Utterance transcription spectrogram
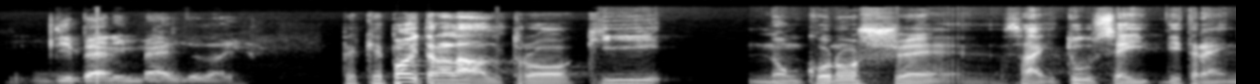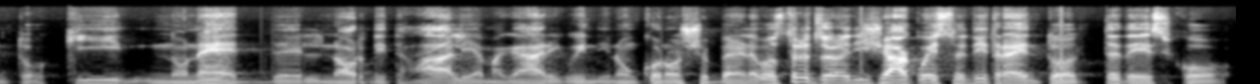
di bene in meglio dai. Perché poi tra l'altro chi non conosce, sai, tu sei di Trento, chi non è del nord Italia magari, quindi non conosce bene le vostre zone, dice ah questo è di Trento, tedesco,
